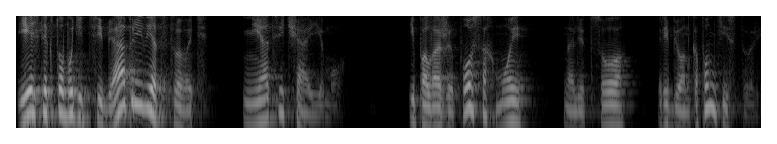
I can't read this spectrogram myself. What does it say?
И если кто будет тебя приветствовать, не отвечай ему. И положи посох мой на лицо ребенка. Помните историю?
